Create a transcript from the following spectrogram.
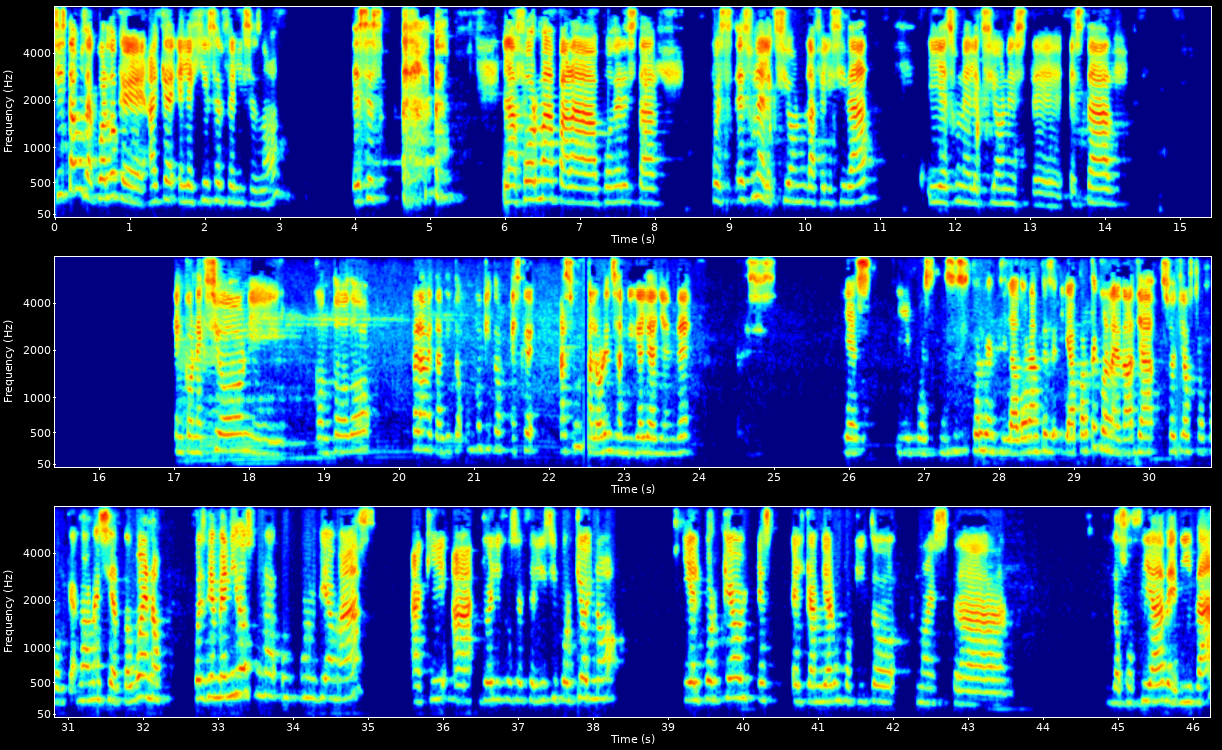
Sí estamos de acuerdo que hay que elegir ser felices, ¿no? Esa es la forma para poder estar, pues es una elección la felicidad y es una elección este, estar en conexión y con todo. Espérame tantito, un poquito, es que hace un calor en San Miguel de Allende. Y y pues necesito el ventilador antes de, y aparte con la edad ya soy claustrofóbica. No, no es cierto. Bueno, pues bienvenidos un, día más aquí a Yo elijo ser feliz y por qué hoy no. Y el por qué hoy es el cambiar un poquito nuestra filosofía de vida.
